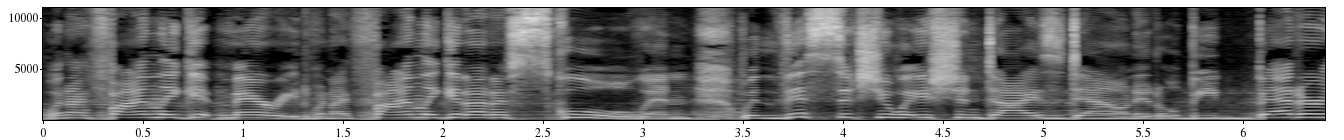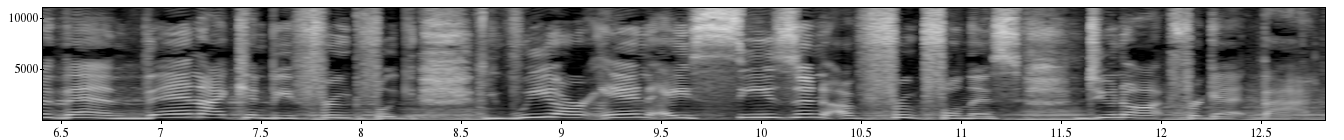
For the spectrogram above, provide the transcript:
when I finally get married, when I finally get out of school, when, when this situation dies down, it'll be better then. Then I can be fruitful. We are in a season of fruitfulness. Do not forget that.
